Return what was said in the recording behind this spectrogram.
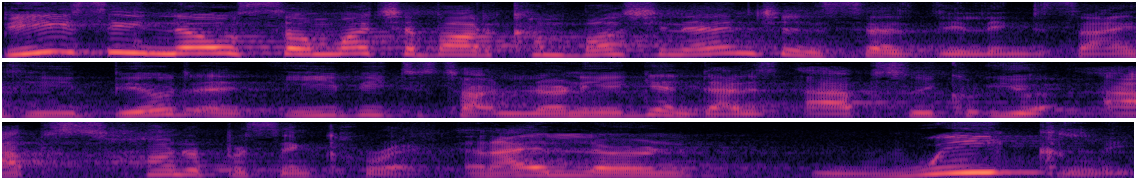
BC knows so much about combustion engines, says D-Link Design. He built an EV to start learning again. That is absolutely, you're 100% correct. And I learn weekly.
